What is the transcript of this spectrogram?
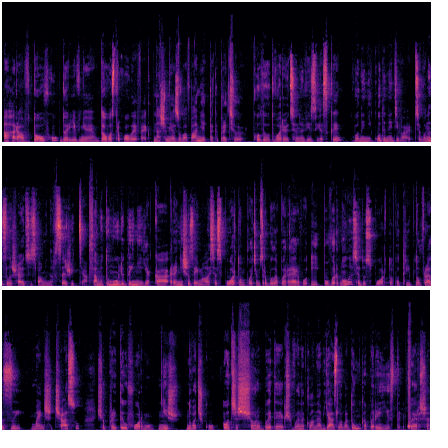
А гра вдовгу дорівнює довгостроковий ефект. Наша м'язова пам'ять так і працює. Коли утворюються нові зв'язки, вони нікуди не діваються, вони залишаються з вами на все життя. Саме тому людині, яка раніше займалася спортом, потім зробила перерву і повернулася до спорту, потрібно в рази менше часу, щоб прийти у форму, ніж новачку. Отже, що робити, якщо виникла нав'язлива думка переїсти? Перше,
